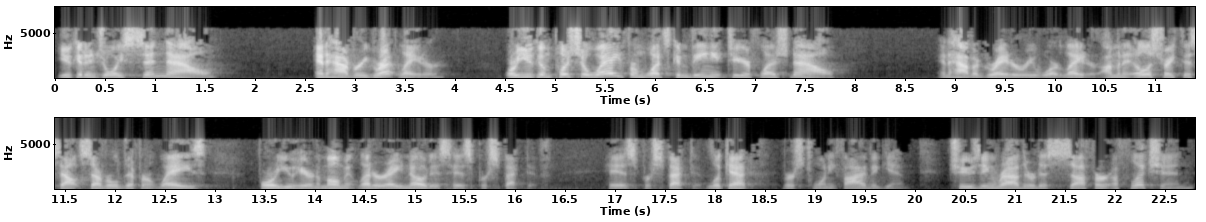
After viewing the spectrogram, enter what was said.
You can enjoy sin now and have regret later, or you can push away from what's convenient to your flesh now and have a greater reward later. I'm going to illustrate this out several different ways for you here in a moment. Letter A, notice his perspective. His perspective. Look at verse 25 again. Choosing rather to suffer affliction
